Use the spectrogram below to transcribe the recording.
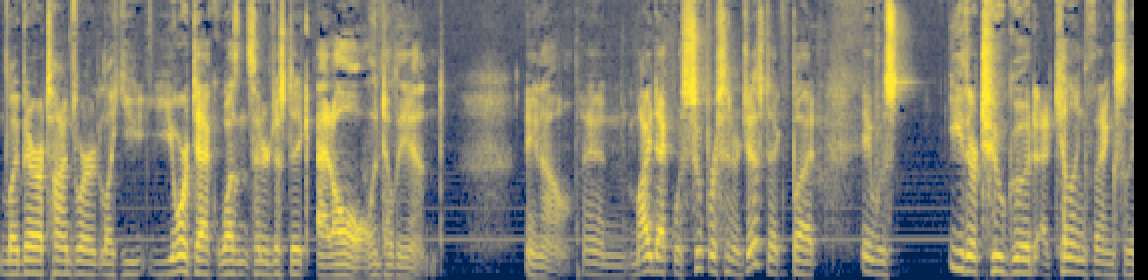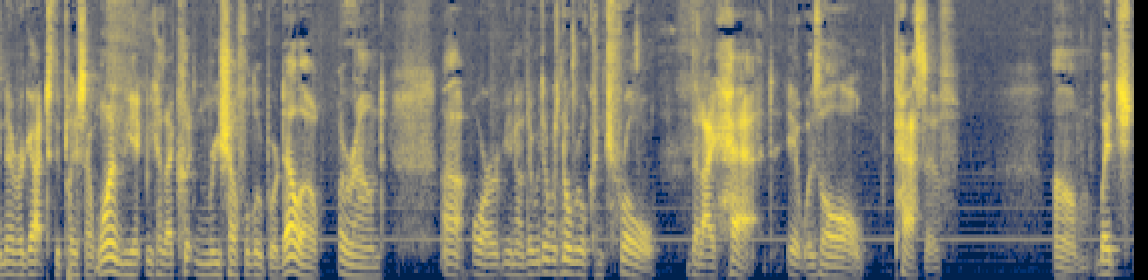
like. There are times where like you your deck wasn't synergistic at all until the end, you know, and my deck was super synergistic, but it was either too good at killing things, so they never got to the place I wanted to get because I couldn't reshuffle the bordello around, uh, or you know there there was no real control that I had. It was all passive, um, which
